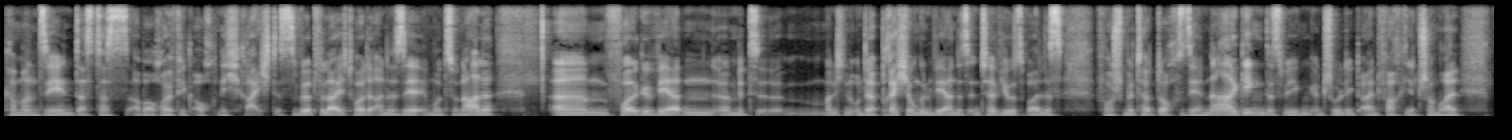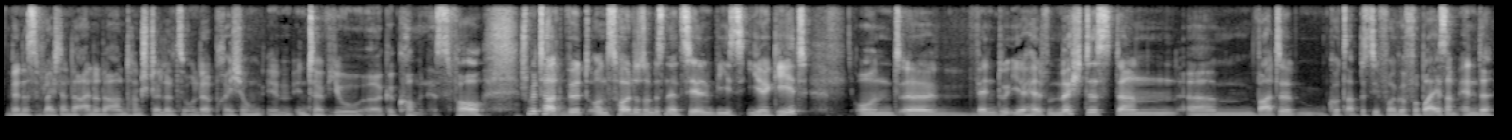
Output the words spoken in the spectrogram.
kann man sehen, dass das aber häufig auch nicht reicht. Es wird vielleicht heute eine sehr emotionale ähm, Folge werden äh, mit äh, manchen Unterbrechungen während des Interviews, weil es Frau Schmitter doch sehr nahe ging. Deswegen entschuldigt einfach jetzt schon mal, wenn es vielleicht an der einen oder anderen Stelle zur Unterbrechung im Interview äh, gekommen ist. Frau Schmittert wird uns heute so ein bisschen erzählen, wie es ihr geht. Und äh, wenn du ihr helfen möchtest, dann ähm, warte kurz ab, bis die Folge vorbei ist. Am Ende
